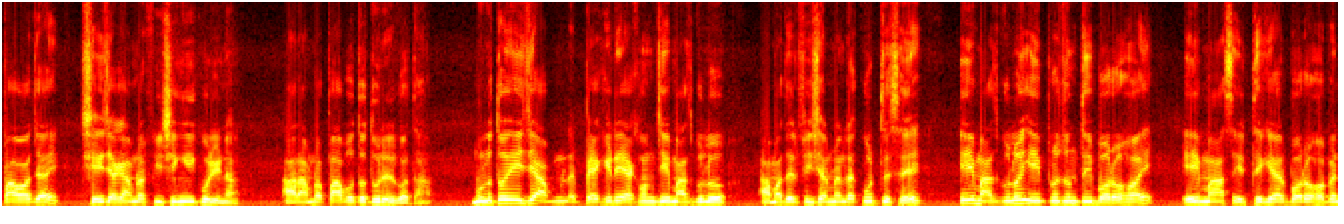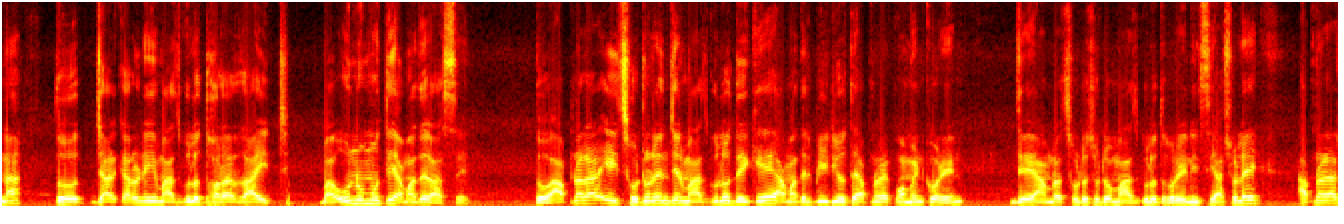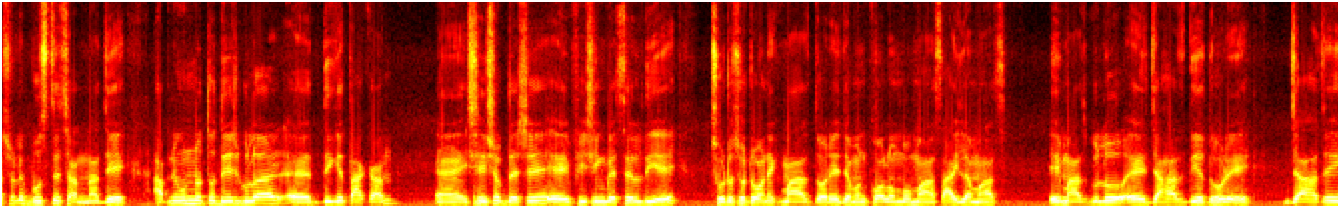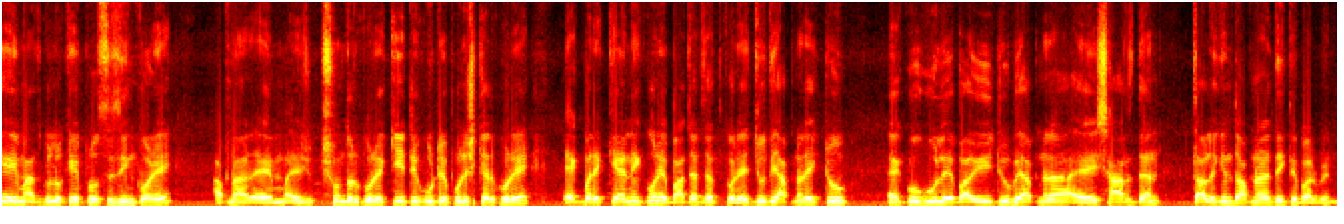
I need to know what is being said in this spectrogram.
পাওয়া যায়, সেই জায়গায় আমরা ফিশিংই করি না। আর আমরা পাবো তো দূরের কথা। মূলত এই যে আপনার প্যাকেটে এখন যে মাছগুলো আমাদের ফিশারম্যানরা করতেছে, এই মাছগুলো এই পর্যন্তই বড় হয়। এই মাছ এর থেকে আর বড় হবে না। তো যার কারণে এই মাছগুলো ধরার রাইট বা অনুমতি আমাদের আছে। তো আপনারা এই ছোট রেঞ্জের মাছগুলো দেখে আমাদের ভিডিওতে আপনারা কমেন্ট করেন যে আমরা ছোট ছোট মাছগুলো ধরে নিছি। আসলে আপনারা আসলে বুঝতে চান না যে আপনি উন্নত দেশগুলোর দিকে তাকান সেই সব দেশে ফিশিং ভেসেল দিয়ে ছোট ছোট অনেক মাছ ধরে, যেমন কলম্বো মাছ, আইলা মাছ, এই মাছগুলো জাহাজ দিয়ে ধরে জাহাজে এই মাছগুলোকে প্রসেসিং করে আপনার সুন্দর করে কেটে কুটে পরিষ্কার করে একবারে ক্যানে করে বাজারজাত করে। যদি আপনারা একটু গুগলে বা ইউটিউবে আপনারা সার্চ দেন, তাহলে কিন্তু আপনারা দেখতে পারবেন।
